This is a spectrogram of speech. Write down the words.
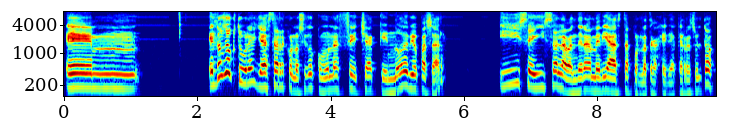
Em, el 2 de octubre ya está reconocido como una fecha que no debió pasar y se hizo la bandera media asta por la tragedia que resultó.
